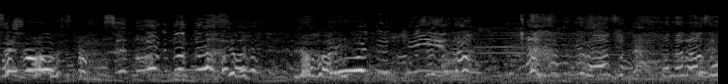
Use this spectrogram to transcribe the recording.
Пожалуйста, сынок, да. Давай. Родненький. Разом, вони разом.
